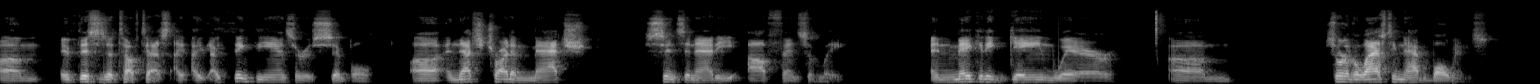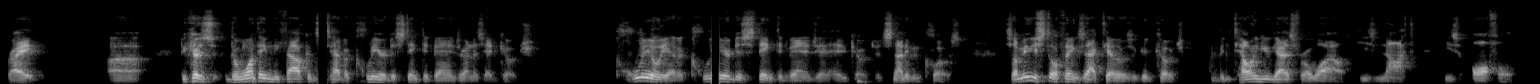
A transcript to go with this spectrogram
Um, if this is a tough test, I, I, I think the answer is simple, uh, and that's try to match Cincinnati offensively and make it a game where um, sort of the last team to have the ball wins, right? Uh, because the one thing the Falcons have a clear, distinct advantage on is head coach. Clearly have a clear, distinct advantage at head coach. It's not even close. Some of you still think Zac Taylor is a good coach. I've been telling you guys for a while, he's not. He's awful.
